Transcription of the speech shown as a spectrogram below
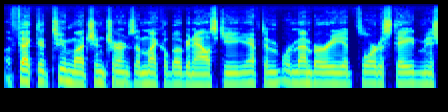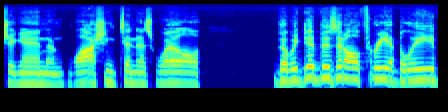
affect it too much in terms of Michael Boganowski. You have to remember he had Florida State, Michigan, and Washington as well. Though we did visit all three, I believe.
